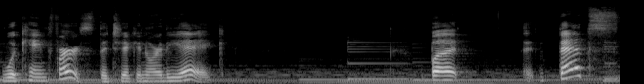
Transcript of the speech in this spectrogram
What came first, the chicken or the egg? But that's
